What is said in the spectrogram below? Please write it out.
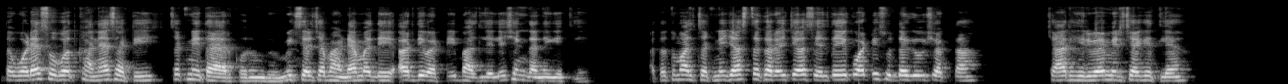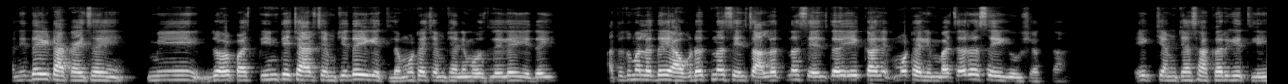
आता वड्यासोबत खाण्यासाठी चटणी तयार करून घेऊ. मिक्सरच्या भांड्यामध्ये अर्धी वाटी भाजलेले शेंगदाणे घेतले. आता तुम्हाला चटणी जास्त करायची असेल तर एक वाटी सुद्धा घेऊ शकता. चार हिरव्या मिरच्या घेतल्या. आणि दही टाकायचं आहे. मी जवळपास तीन ते चार चमचे दही घेतलं. मोठ्या चमच्याने मोजलेलं आहे दही. आता तुम्हाला दही आवडत नसेल चालत नसेल तर एका मोठ्या लिंबाचा रसही घेऊ शकता. एक चमचा साखर घेतली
